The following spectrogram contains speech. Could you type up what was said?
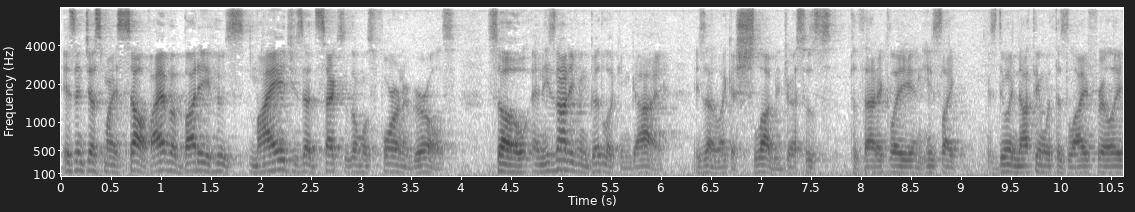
isn't just myself. I have a buddy who's my age who's had sex with almost 400 girls. So, and he's not even a good-looking guy. He's like a schlub. He dresses pathetically, and he's like he's doing nothing with his life really.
